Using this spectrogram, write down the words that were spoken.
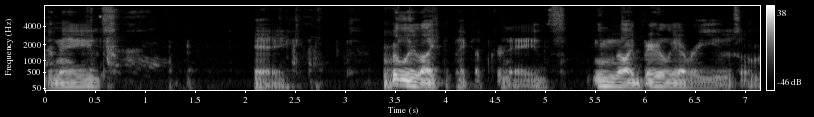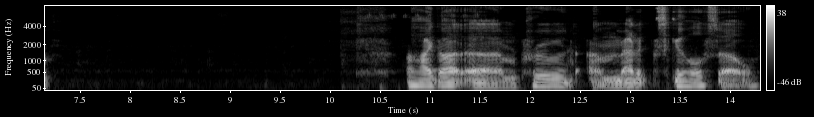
grenades. Okay. I really like to pick up grenades, even though I barely ever use them. Uh, I got um, improved um, medic skill, so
